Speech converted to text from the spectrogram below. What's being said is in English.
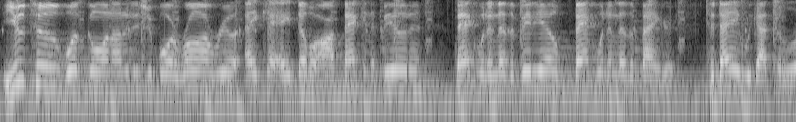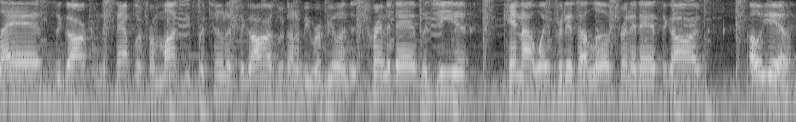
YouTube, what's going on? It is your boy Ron Real, aka Double R, back in the building, back with another video, back with another banger. Today we got the last cigar from the sampler from Montefortuna Cigars. We're gonna be reviewing the Trinidad Vigia. Cannot wait for this. I love Trinidad cigars. Oh yeah.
